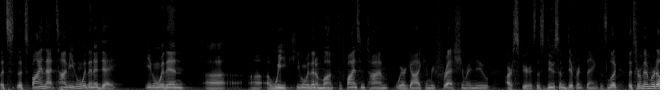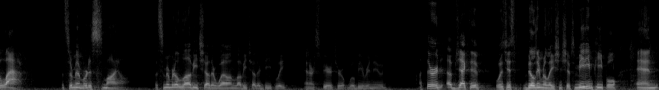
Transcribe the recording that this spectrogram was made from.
Let's, let's find that time, even within a day, even within uh, a week, even within a month, to find some time where God can refresh and renew our spirits. Let's do some different things. Let's look, let's remember to laugh. Let's remember to smile. Let's remember to love each other well and love each other deeply, and our spirits are, will be renewed. A third objective was just building relationships, meeting people. And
